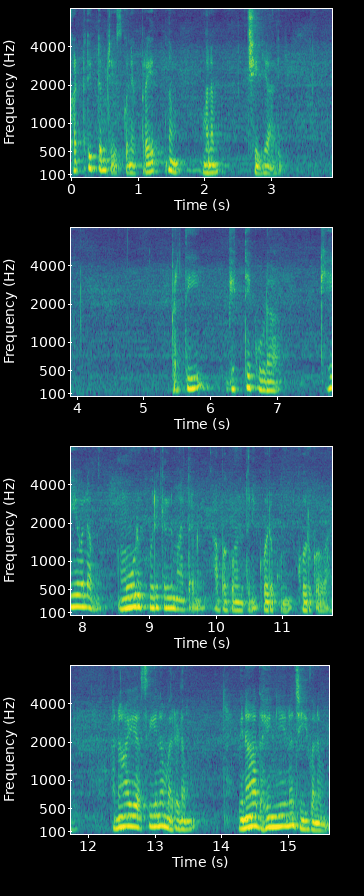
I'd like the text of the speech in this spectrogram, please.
కట్టుదిట్టం చేసుకునే ప్రయత్నం మనం చేయాలి ప్రతి వ్యక్తి కూడా కేవలం మూడు కోరికలను మాత్రమే ఆ భగవంతుని కోరుకు కోరుకోవాలి. అనాయాసేన మరణం వినాధైన్యేన జీవనం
